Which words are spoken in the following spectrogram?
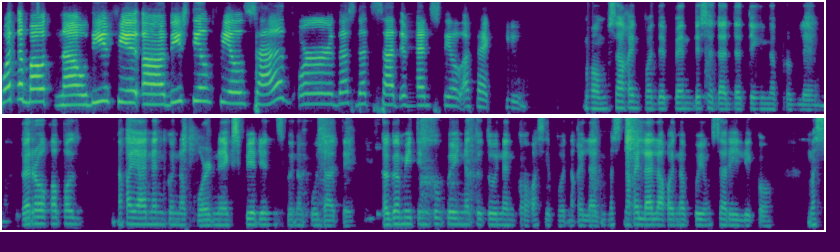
What about now? Do you feel uh do you still feel sad or does that sad event still affect you? Ma'am, sa akin po, depende sa dadating na problema. Pero kapag nakayanan ko na po or na-experience ko na po dati, gagamitin ko po yung natutunan ko kasi po nakilala, mas nakilala ko na po yung sarili ko. Mas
